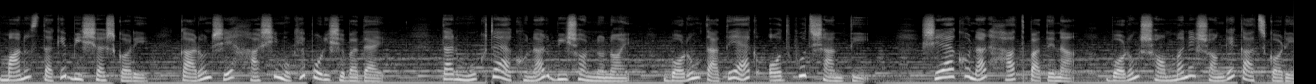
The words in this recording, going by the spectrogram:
মানুষ তাকে বিশ্বাস করে, কারণ সে হাসি মুখে পরিষেবা দেয়। তার মুখটা এখন আর বিষণ্ণ নয়, বরং তাতে এক অদ্ভুত শান্তি। সে এখন আর হাত পাতে না, বরং সম্মানের সঙ্গে কাজ করে।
